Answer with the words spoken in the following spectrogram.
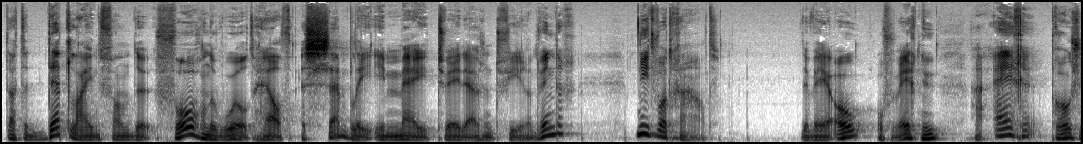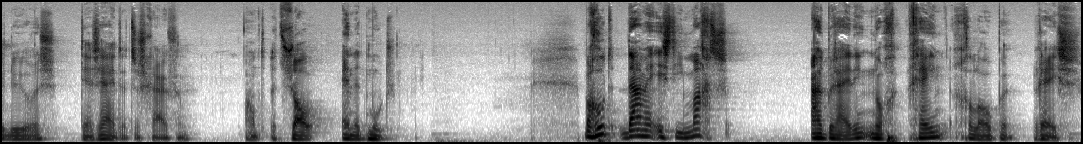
dat de deadline van de volgende World Health Assembly in mei 2024 niet wordt gehaald. De WHO overweegt nu haar eigen procedures terzijde te schuiven. Want het zal en het moet. Maar goed, daarmee is die machtsuitbreiding nog geen gelopen race.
